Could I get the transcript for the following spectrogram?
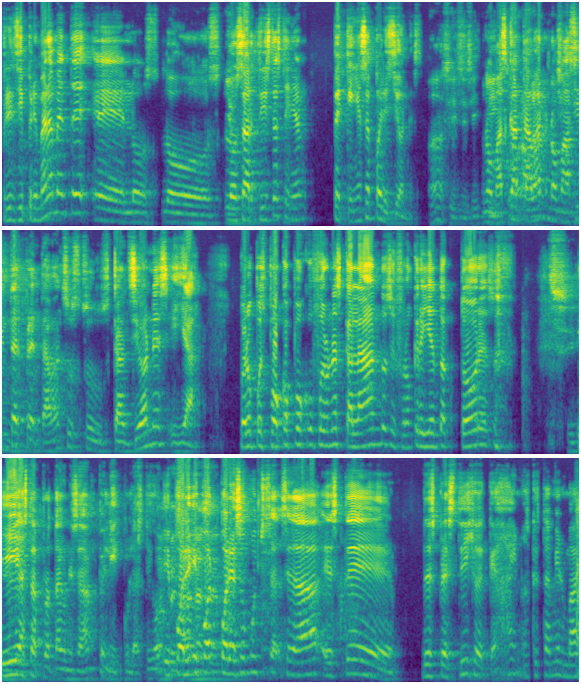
Primeramente, eh, los, los, los artistas tenían pequeñas apariciones. Ah, sí, sí, sí. Nomás cantaban, nomás interpretaban sus, sus canciones y ya. Pero pues poco a poco fueron escalando, se fueron creyendo actores Sí. y hasta protagonizaban películas. Digo. Y, por, y eso mucho se, se da este desprestigio de que, ay, no, es que están bien mal.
